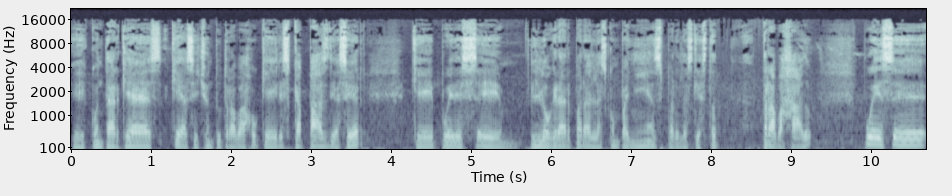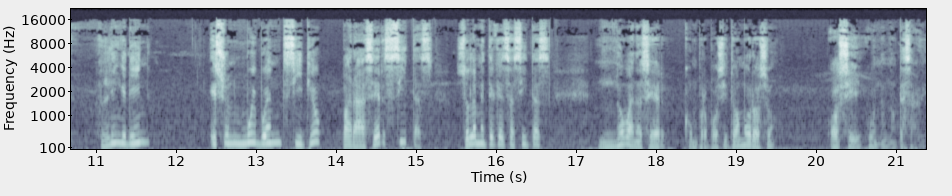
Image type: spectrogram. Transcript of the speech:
eh, contar qué has, qué has hecho en tu trabajo, qué eres capaz de hacer, qué puedes eh, lograr para las compañías para las que has trabajado, pues eh, LinkedIn es un muy buen sitio para hacer citas. Solamente que esas citas no van a ser con propósito amoroso, o sí, uno nunca sabe.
